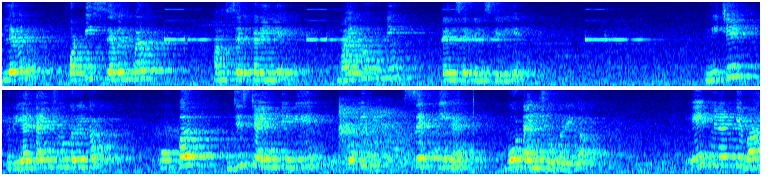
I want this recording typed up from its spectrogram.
इलेवन फोर्टी सेवन पर हम सेट करेंगे माइक्रो कुकिंग 10 सेकेंड्स के लिए। नीचे रियल टाइम शो करेगा। ऊपर जिस टाइम के लिए कुकिंग सेट की है, वो टाइम शो करेगा। एक मिनट के बाद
